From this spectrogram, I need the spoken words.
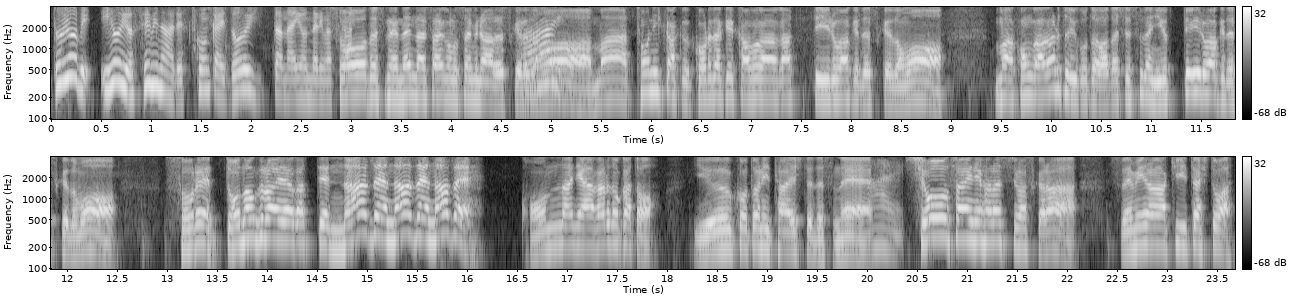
土曜日、いよいよセミナーです。今回どういった内容になりますか？そうですね。年内最後のセミナーですけれども、はい、まあとにかくこれだけ株が上がっているわけですけれども、まあ今後上がるということは私すでに言っているわけですけれども、それ、どのぐらい上がって、なぜなぜなぜ、こんなに上がるのかということに対してですね、はい、詳細に話しますから、セミナー聞いた人は、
